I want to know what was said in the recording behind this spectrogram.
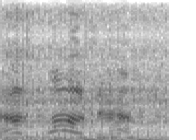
Oh, that was close, yeah.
